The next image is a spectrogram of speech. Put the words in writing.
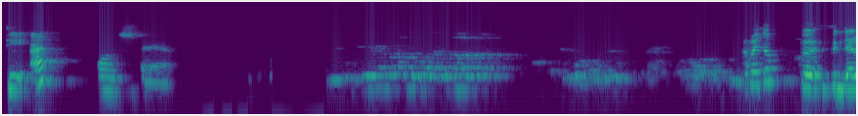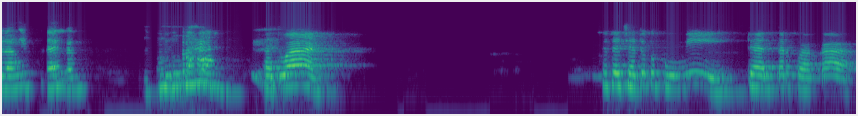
di atmosfer. Apa itu be- benda langit dalam? Batuan sudah jatuh ke bumi dan terbakar.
